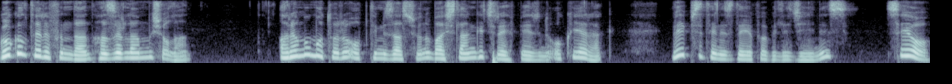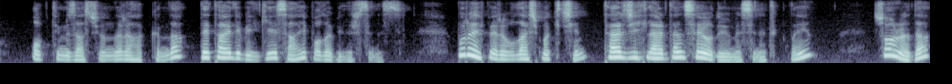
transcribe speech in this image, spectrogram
Google tarafından hazırlanmış olan arama motoru optimizasyonu başlangıç rehberini okuyarak web sitenizde yapabileceğiniz SEO optimizasyonları hakkında detaylı bilgiye sahip olabilirsiniz. Bu rehbere ulaşmak için tercihlerden SEO düğmesine tıklayın. Sonra da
